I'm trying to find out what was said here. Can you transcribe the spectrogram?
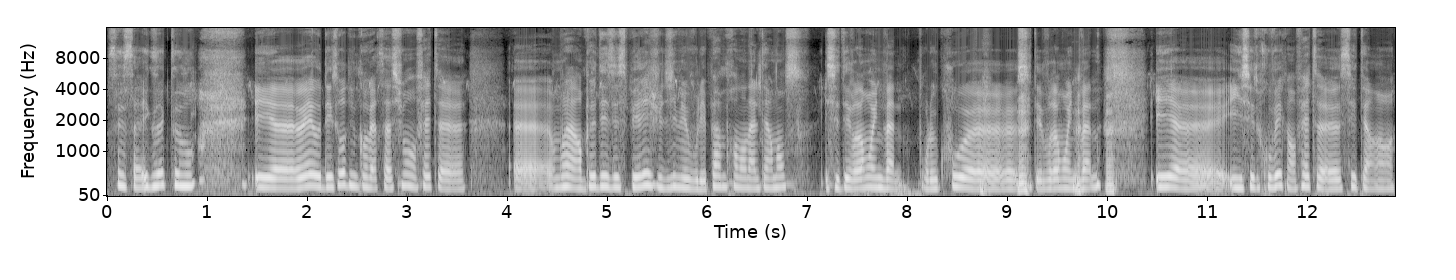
C'est ça, exactement. Et euh, ouais, au détour d'une conversation, en fait, euh, euh, moi, un peu désespérée, je lui dis, mais vous voulez pas me prendre en alternance? Et c'était vraiment une vanne. Pour le coup, euh, c'était vraiment une vanne. Et, euh, et il s'est trouvé qu'en fait, euh, c'était un,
